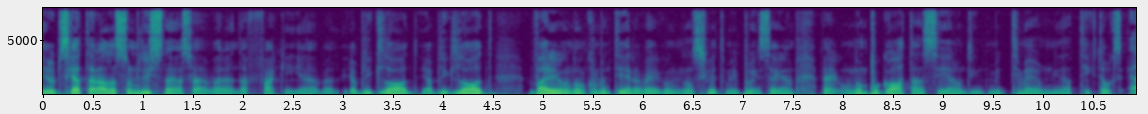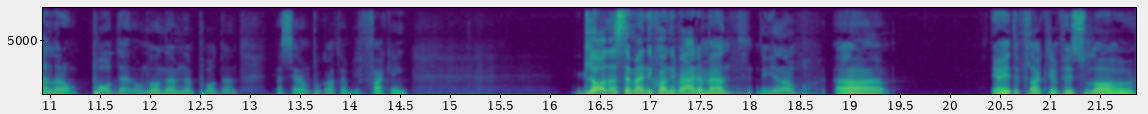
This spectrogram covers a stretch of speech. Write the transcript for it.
jag uppskattar alla som lyssnar, jag svär varenda fucking jävel. Jag blir glad, jag blir glad. Varje gång de kommenterar, varje gång de skriver till mig på Instagram Varje gång de på gatan säger någonting till mig om mina TikToks Eller om podden, om någon nämner podden Jag ser dem på gatan, jag blir fucking Gladaste människan i världen man, you know? Uh, Jag heter Flakrin Faizulahu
